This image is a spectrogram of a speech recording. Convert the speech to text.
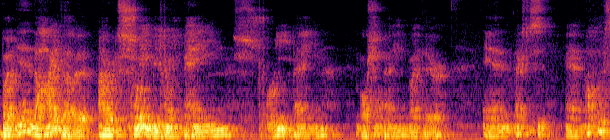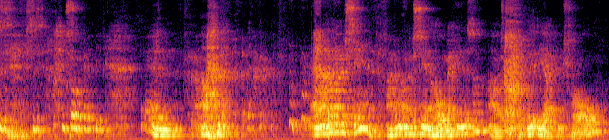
But in the height of it, I would swing between pain, extreme pain, emotional pain right there, and ecstasy. And oh, this is it. This is I'm so happy. And uh, and I don't understand. I don't understand the whole mechanism. I was completely out of control.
